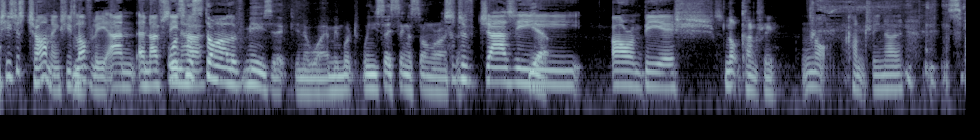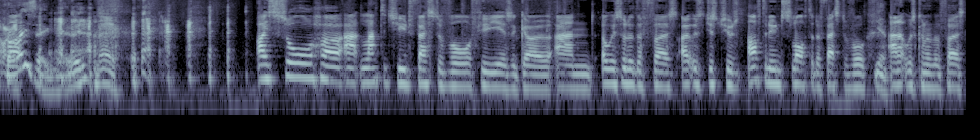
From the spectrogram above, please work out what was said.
She's just charming. She's hmm. lovely, and and I've seen What's her her style of music in a way? I mean, what, when you say singer songwriter, sort of jazzy, R and B ish, not country. not country. No, surprising, really. No. I saw her at Latitude Festival a few years ago, and it was sort of the first. It was just she was afternoon slot at a festival, Yeah. and it was kind of the first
